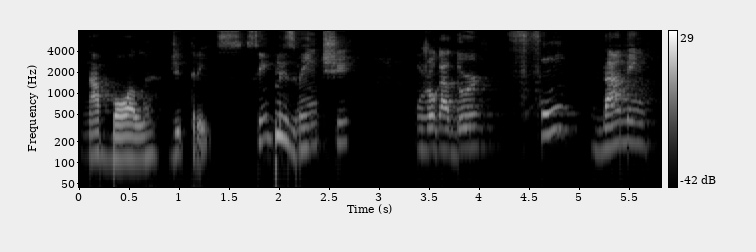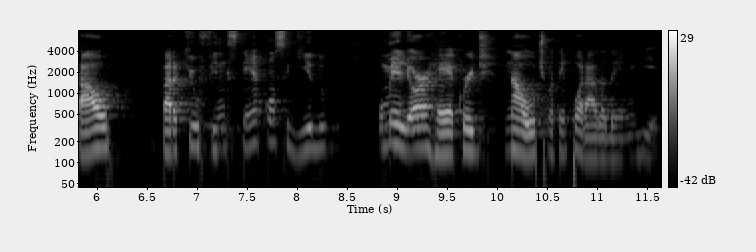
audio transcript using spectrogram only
na bola de 3. Simplesmente um jogador fundamental para que o Phoenix tenha conseguido o melhor recorde na última temporada da NBA.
